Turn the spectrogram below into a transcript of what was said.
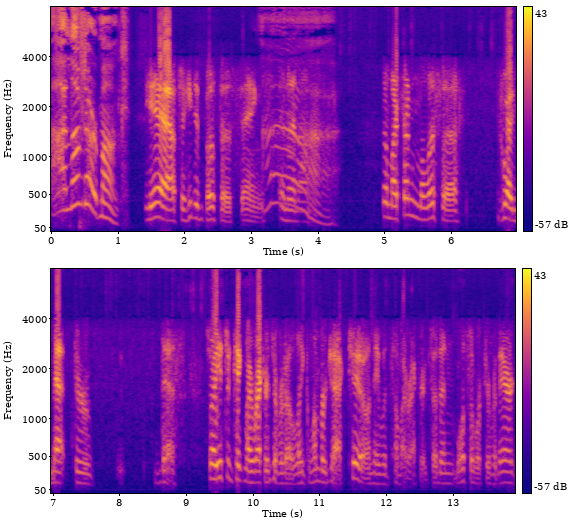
Oh, I loved Art Monk. Yeah, so he did both those things, and then um, Ah. so my friend Melissa, who I met through this. So I used to take my records over to like Lumberjack too, and they would sell my records. So then Melissa worked over there,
